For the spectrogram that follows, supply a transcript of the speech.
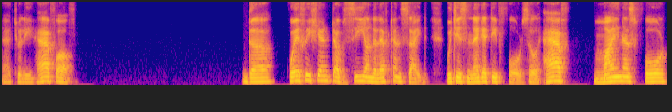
actually half of the coefficient of z on the left hand side, which is negative 4. So half minus 4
